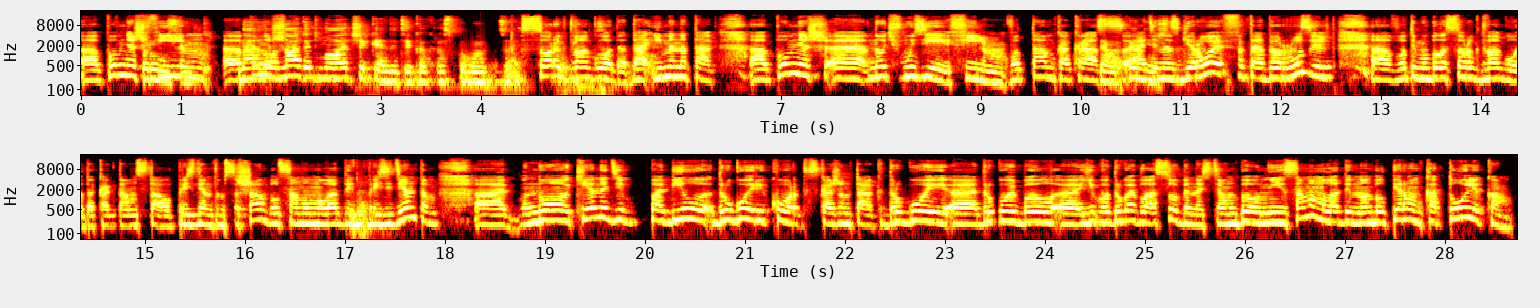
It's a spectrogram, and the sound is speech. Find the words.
А, Помнишь Рузвельт. фильм? На, помнишь, на год младше Кеннеди как раз, по-моему, называется. 42 года, да, именно так. А, Помнишь э, «Ночь в музее» фильм? Вот там как раз Да, конечно. один из героев, Теодор Рузвельт, а, вот ему было 42 года, когда он стал президентом США, он был самым молодым Да. президентом. Но Кеннеди побил другой рекорд, скажем так. Другой, э, другой был, э, его, другая была особенность. Он был не самым молодым, но он был первым католиком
